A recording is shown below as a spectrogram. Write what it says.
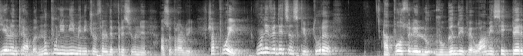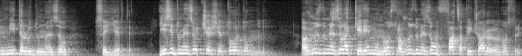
el întreabă, nu pune nimeni niciun fel de presiune asupra lui. Și apoi, unde vedeți în Scriptură apostolii rugându-i pe oameni să-i permită lui Dumnezeu să ierte. Este Dumnezeu cerșetor, Domnule. A ajuns Dumnezeu la cheremul nostru, a ajuns Dumnezeu în fața picioarelor noastre.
